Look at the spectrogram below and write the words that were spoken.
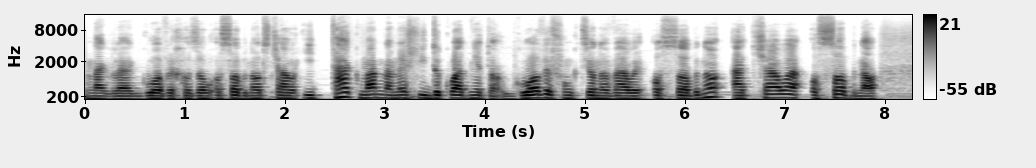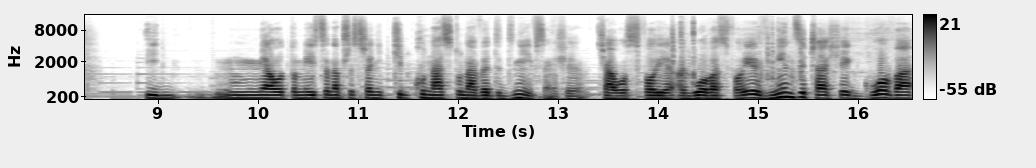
nagle głowy chodzą osobno od ciał. I tak mam na myśli dokładnie to. Głowy funkcjonowały osobno, a ciała osobno. I miało to miejsce na przestrzeni kilkunastu nawet dni, w sensie ciało swoje, a głowa swoje. W międzyczasie głowa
